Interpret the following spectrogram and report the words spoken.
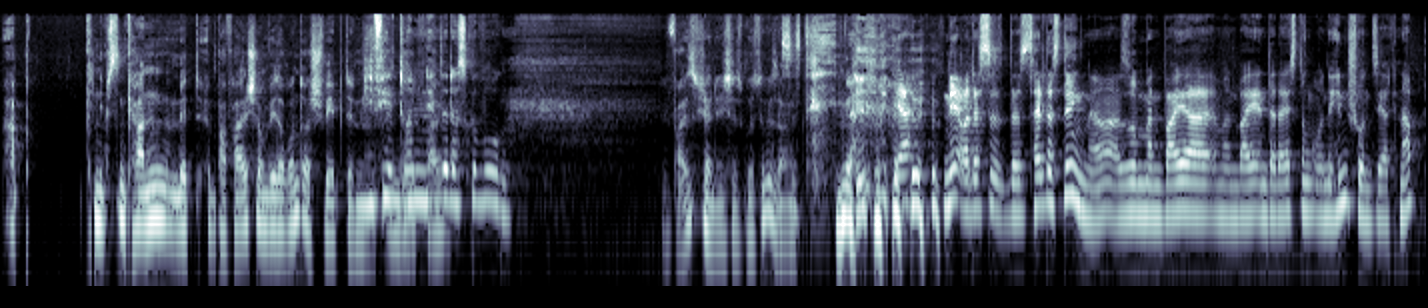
abknipsen kann, mit ein paar Fallschirmen wieder runterschwebt? Im, Wie viele Tonnen hätte das gewogen? Weiß ich ja nicht, das musst du mir sagen. ja, nee, aber das ist, das ist halt das Ding. Ne? Also man war ja, man war ja in der Leistung ohnehin schon sehr knapp.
